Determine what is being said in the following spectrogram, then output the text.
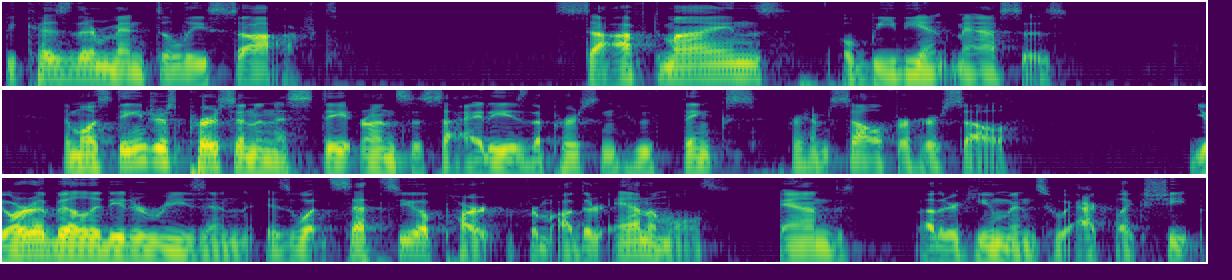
Because they're mentally soft. Soft minds, obedient masses. The most dangerous person in a state run society is the person who thinks for himself or herself. Your ability to reason is what sets you apart from other animals and other humans who act like sheep.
